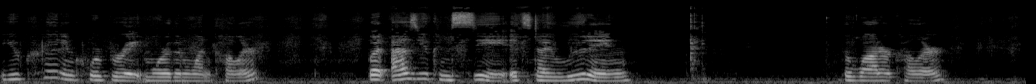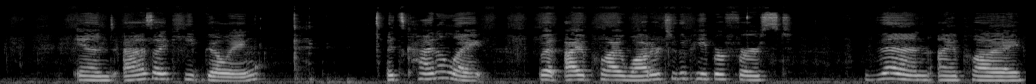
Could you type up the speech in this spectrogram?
you could incorporate more than one color, but as you can see, it's diluting the watercolor. And as I keep going, it's kind of light, but I apply water to the paper first then I apply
